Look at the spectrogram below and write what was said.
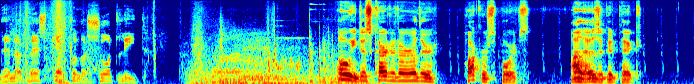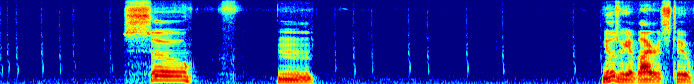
Men are best kept on a short lead. Oh, he discarded our other Hawker supports. Wow, that was a good pick. So, hmm. Knows we have virus too.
